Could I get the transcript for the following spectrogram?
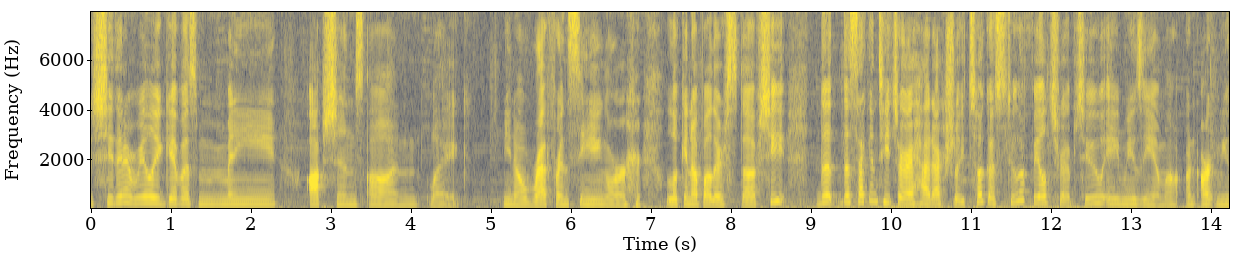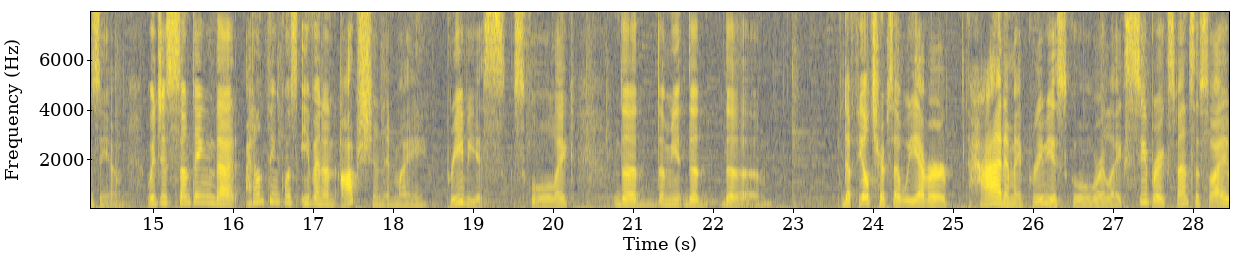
she didn't really give us many options on like you know referencing or looking up other stuff she the the second teacher i had actually took us to a field trip to a museum a, an art museum which is something that i don't think was even an option in my previous school like the the the the the field trips that we ever had in my previous school were like super expensive so i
